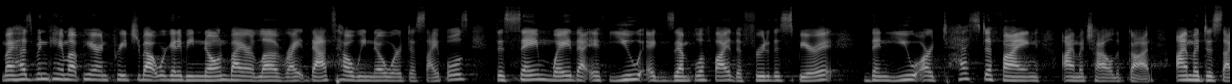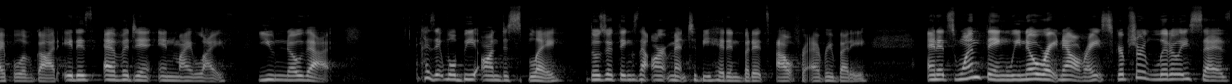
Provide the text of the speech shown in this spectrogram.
My husband came up here and preached about we're going to be known by our love, right? That's how we know we're disciples. The same way that if you exemplify the fruit of the Spirit, then you are testifying, I'm a child of God, I'm a disciple of God. It is evident in my life. You know that because it will be on display. Those are things that aren't meant to be hidden, but it's out for everybody. And it's one thing we know right now, right? Scripture literally says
